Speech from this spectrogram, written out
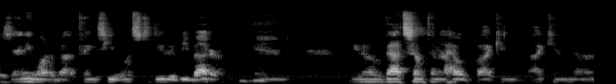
as anyone about things he wants to do to be better, and you know that's something I hope I can I can uh,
